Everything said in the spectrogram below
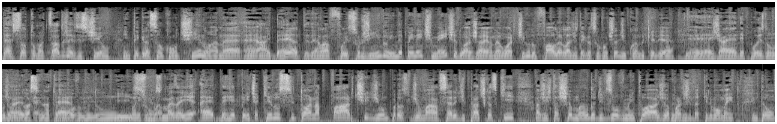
testes automatizados já existiam, integração contínua, né? é, a ideia, ela foi surgindo independentemente do Agile, né? O artigo do Fowler lá de integração contínua, de quando que ele é? É, é, já é depois do, do, Já é- do assinatura do, movimento- do Isso, manifesto. mas aí, é, de repente, aquilo se torna parte de, um, de uma série de práticas que a gente está chamando de desenvolvimento ágil a Uhum. partir daquele momento. Então,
